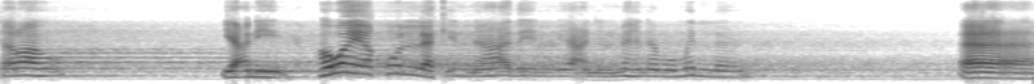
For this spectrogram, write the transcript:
تراه يعني هو يقول لك إن هذه يعني المهنة مملة. آه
